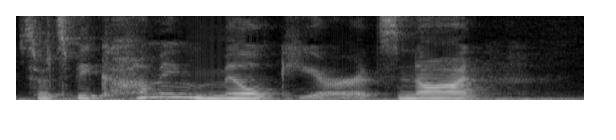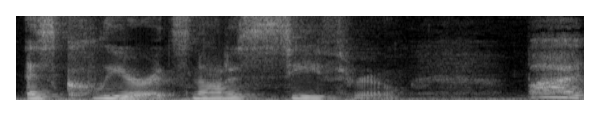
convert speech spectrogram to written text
So it's becoming milkier. It's not as clear, it's not as see-through. But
